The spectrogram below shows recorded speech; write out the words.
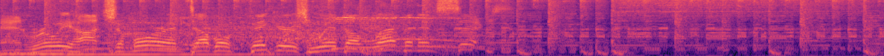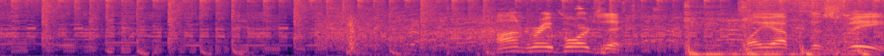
And Rui Hachimura in double figures with 11 and 6. Andre boards it. Way up to Svi.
